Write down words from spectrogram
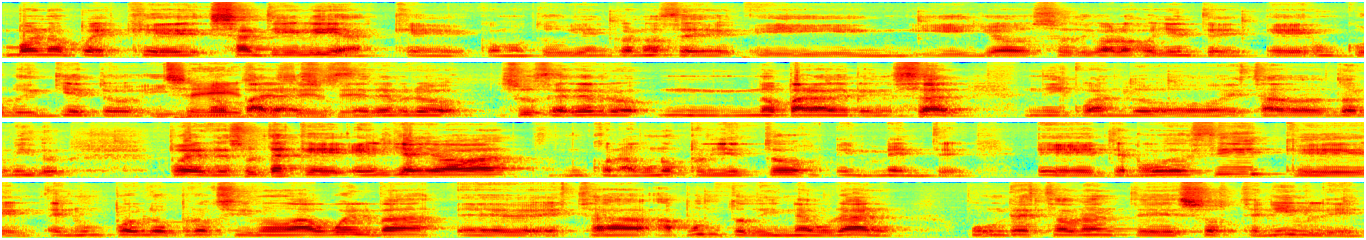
Bueno, pues que Santi Elías, que como tú bien conoces y, yo se digo a los oyentes, es un culo inquieto y no para, su, Cerebro, su cerebro mm, no para de pensar ni cuando está dormido, pues resulta que él ya llevaba con algunos proyectos en mente. Eh, te puedo decir que en un pueblo próximo a Huelva eh, está a punto de inaugurar un restaurante sostenible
